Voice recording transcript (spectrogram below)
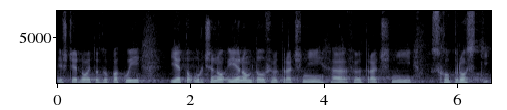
ještě jednou ať to zopakuji, je to určeno jenom tou filtrační filtrační schopností.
